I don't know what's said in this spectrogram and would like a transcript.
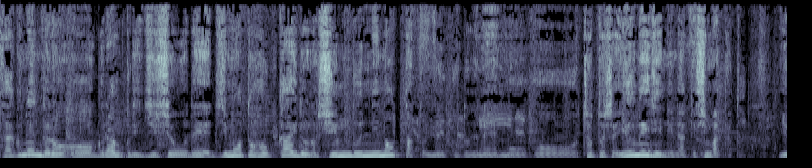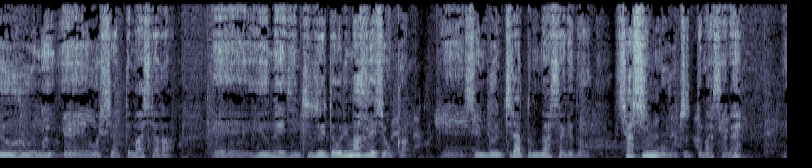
昨年度のグランプリ受賞で地元北海道の新聞に載ったということでねもうちょっとした有名人になってしまったというふうに、えーおっしゃってましたが、えー有名人続いておりますでしょうか、えー新聞ちらっと見ましたけど写真も写ってましたね、え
